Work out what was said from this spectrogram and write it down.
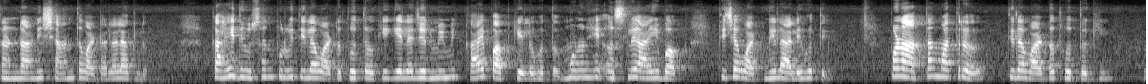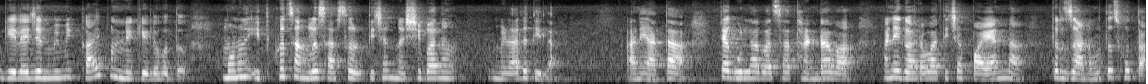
थंड आणि शांत वाटायला लागलं. काही दिवसांपूर्वी तिला वाटत होतं की गेल्या जन्मी मी काय पाप केलं होतं म्हणून हे असले आईबाप तिच्या वाटणीला आले होते. पण आता मात्र तिला वाटत होतं की गेल्या जन्मी मी काय पुण्य केलं होतं म्हणून इतकं चांगलं सासर तिच्या नशिबानं मिळालं तिला. आणि आता त्या गुलाबाचा थंडावा आणि गारवा तिच्या पायांना तर जाणवतच होता.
